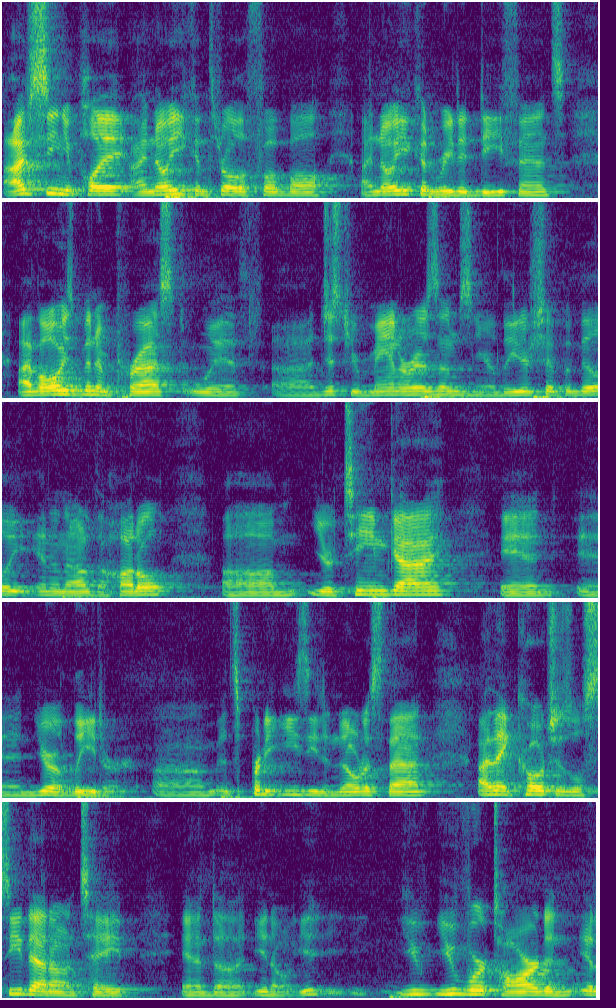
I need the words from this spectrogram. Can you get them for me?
I've seen you play. I know you can throw the football. I know you can read a defense. I've always been impressed with uh, just your mannerisms and your leadership ability in and out of the huddle. Um, you're a team guy, and and you're a leader. Um, it's pretty easy to notice that. I think coaches will see that on tape, and uh, you know you, you you've worked hard, and it,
